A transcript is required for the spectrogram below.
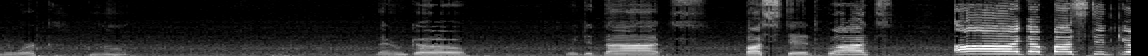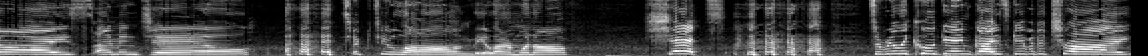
Did it work? No. There we go. We did that. Busted. What? Oh, I got busted, guys. I'm in jail. it took too long. The alarm went off. Shit! it's a really cool game, guys. Give it a try.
